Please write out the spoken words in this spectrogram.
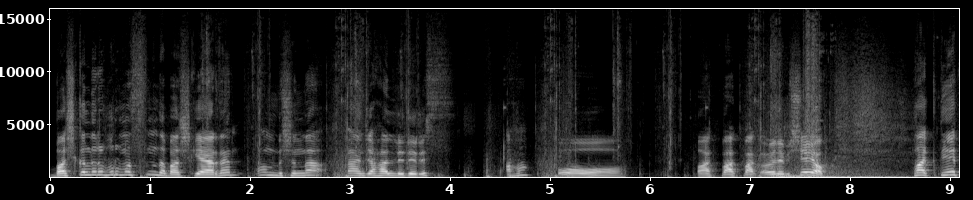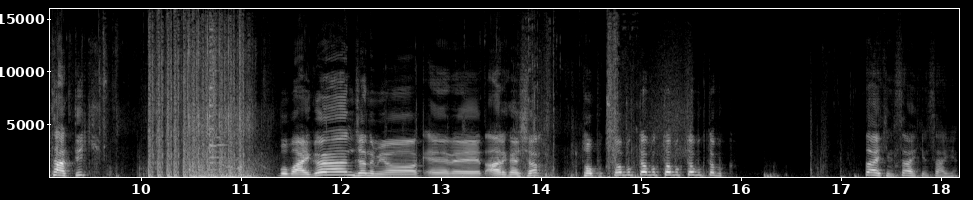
Başkaları vurmasın da başka yerden. Onun dışında bence hallederiz. Aha. Oo. Bak bak bak öyle bir şey yok. Tak diye taktik. Bu baygın canım yok. Evet arkadaşlar. Topuk topuk topuk topuk topuk topuk. Sakin sakin sakin.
